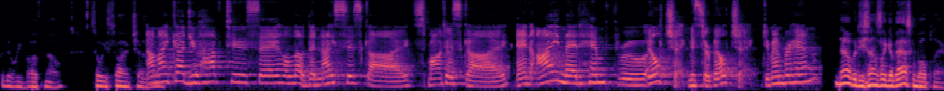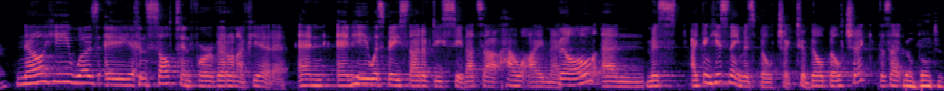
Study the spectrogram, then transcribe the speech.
that we both know. So we saw each other. Oh my God, you have to say hello. The nicest guy, smartest guy. And I met him through Bilchik, Mr. Bilchik. Do you remember him? No, but he sounds like a basketball player. No, he was a consultant for Verona Fiere, and and he was based out of DC. That's uh, how I met Bill and Miss. I think his name is Bilchik too. Bill Bilchik. Does that? Bill Bilchik.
